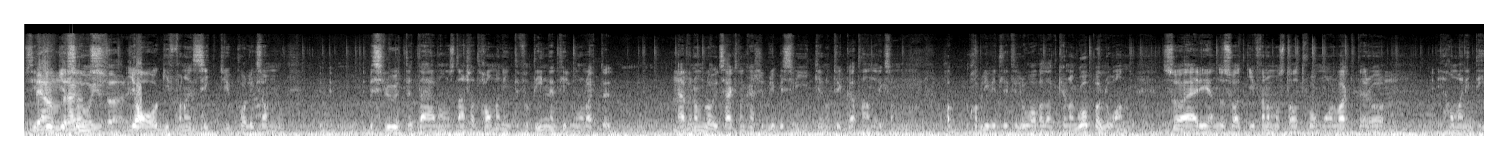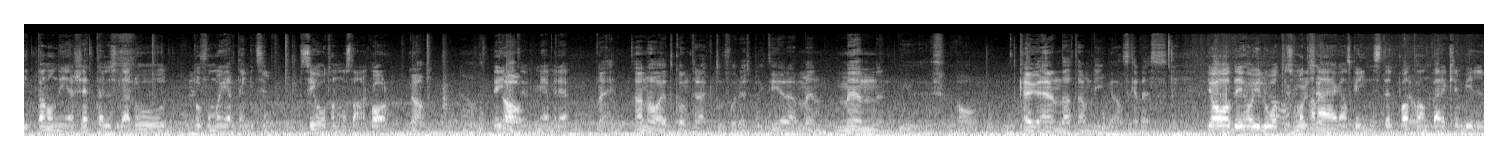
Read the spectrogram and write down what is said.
Sitter andra Giffarna- går ju före. Ja, och Giffarna sitter ju på liksom beslutet där någonstans att har man inte fått in en till målvakt, Mm. även om Lloyd Saxton kanske blir besviken och tycker att han liksom har, har blivit lite lovad att kunna gå på lån, så är det ju ändå så att Giffarna måste ha två målvakter och Mm. har man inte hittat någon ersättare eller sådär då, då får man helt enkelt se, se åt honom att stanna kvar. Ja. Det är Ja. inte mer med det. Nej, han har ett kontrakt att få respektera men, men ja, det kan ju hända att han blir ganska less. Ja, det har ju låtit som att han är ganska inställd på att Ja. han verkligen vill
